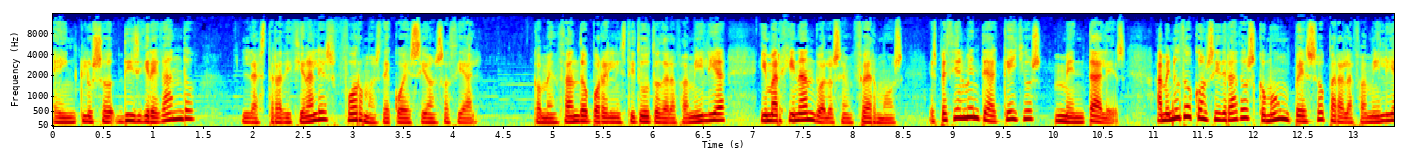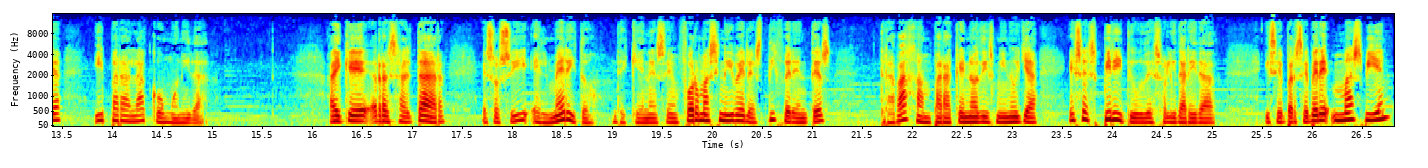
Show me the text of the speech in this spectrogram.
e incluso disgregando las tradicionales formas de cohesión social comenzando por el Instituto de la Familia y marginando a los enfermos, especialmente aquellos mentales, a menudo considerados como un peso para la familia y para la comunidad. Hay que resaltar, eso sí, el mérito de quienes en formas y niveles diferentes trabajan para que no disminuya ese espíritu de solidaridad y se persevere más bien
